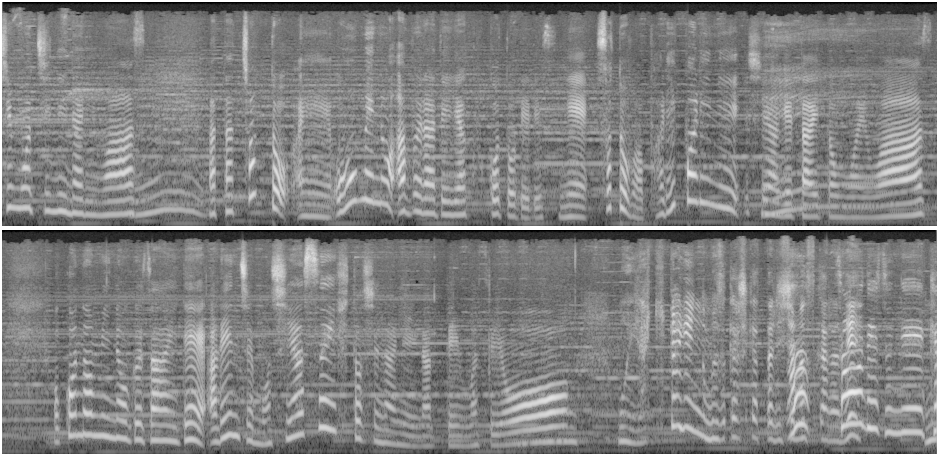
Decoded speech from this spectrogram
ちもちになりますまたちょっと、えー、多めの油で焼くことでですね外はパリパリに仕上げたいと思います、お好みの具材でアレンジもしやすい一品になっていますよもう焼き加減が難しかったりしますからね。そうですね。今日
